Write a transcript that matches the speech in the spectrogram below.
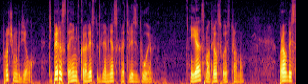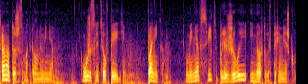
Впрочем, к делу. Теперь расстояния в королевстве для меня сократились вдвое. Я смотрел свою страну. Правда, и страна тоже смотрела на меня. Ужас летел впереди. Паника. У меня в свите были живые и мертвые вперемешку.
